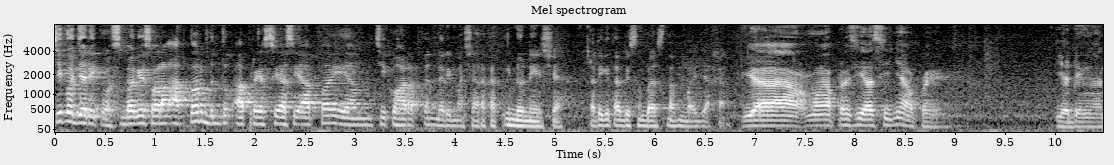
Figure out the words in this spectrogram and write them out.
Chico Jericho, sebagai seorang aktor, bentuk apresiasi apa yang Chico harapkan dari masyarakat Indonesia? Tadi kita habis membahas tentang pembajakan. ya mengapresiasinya apa ya ya dengan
